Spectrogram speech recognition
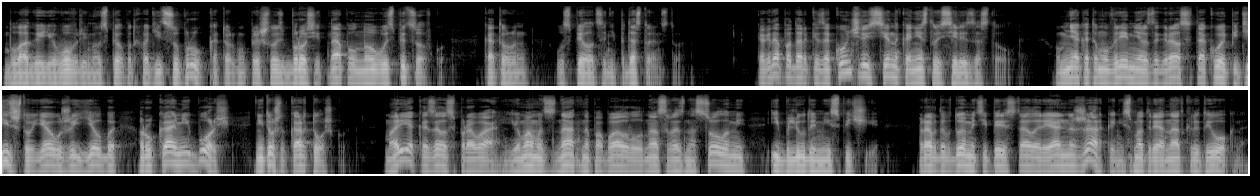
благо ее вовремя успел подхватить супруг, которому пришлось бросить на пол новую спецовку, которую он успел оценить по достоинству. Когда подарки закончились, все наконец-то уселись за стол. У меня к этому времени разыгрался такой аппетит, что я уже ел бы руками борщ, не то что картошку. Мария оказалась права, ее мама знатно побаловала нас разносолами и блюдами из печи. Правда, в доме теперь стало реально жарко, несмотря на открытые окна.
